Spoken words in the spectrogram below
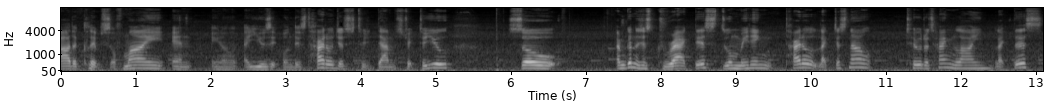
other clips of mine and you know I use it on this title just to demonstrate to you. So I'm gonna just drag this Zoom meeting title like just now to the timeline like this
